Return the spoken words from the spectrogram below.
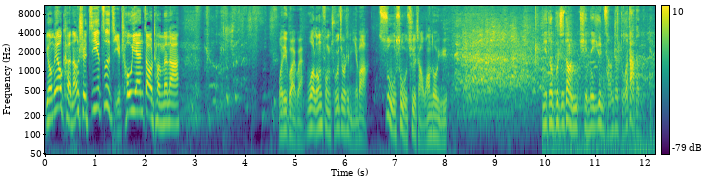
有没有可能是鸡自己抽烟造成的呢？我的乖乖，卧龙凤雏就是你吧？速速去找王多鱼！你都不知道你体内蕴藏着多大的能量。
